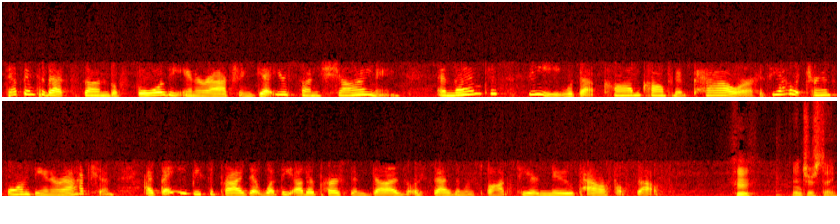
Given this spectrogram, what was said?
step into that sun before the interaction. Get your sun shining, and then just see with that calm, confident power. See how it transforms the interaction. I bet you'd be surprised at what the other person does or says in response to your new, powerful self. Hmm. Interesting.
